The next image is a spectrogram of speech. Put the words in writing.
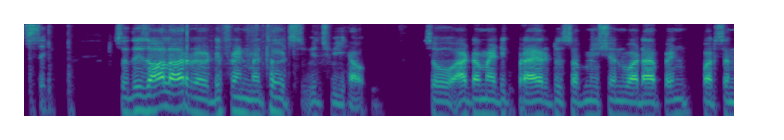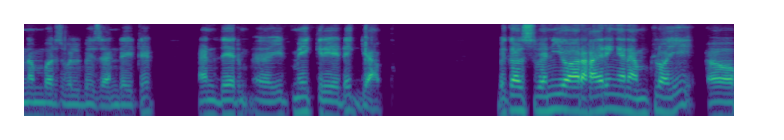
save. So these all are uh, different methods which we have. So automatic prior to submission, what happened? Person numbers will be generated and there uh, it may create a gap. Because when you are hiring an employee uh,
